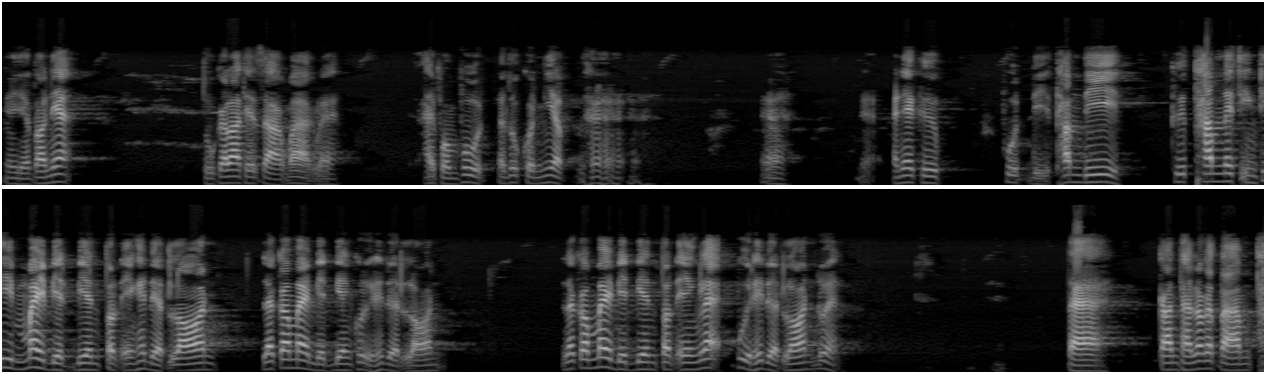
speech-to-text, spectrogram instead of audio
เนี่ยอย่างตอนเนี้ย ถูกกาลเทศะมากเลย ให้ผมพูดแล้วทุกคนเงียบเนี่ยอันนี้คือพูดดีทำดี คือทำในสิ่งที่ไม่เบียดเบียนตนเองให้เดือดร้อน แล้วก็ไม่เบียดเบียนคนอื่นให้เดือดร้อน แล้วก็ไม่เบียดเบียนตนเองและผู้อื่นให้เดือดร้อนด้วย แต่การทำแล้วก็ตามท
